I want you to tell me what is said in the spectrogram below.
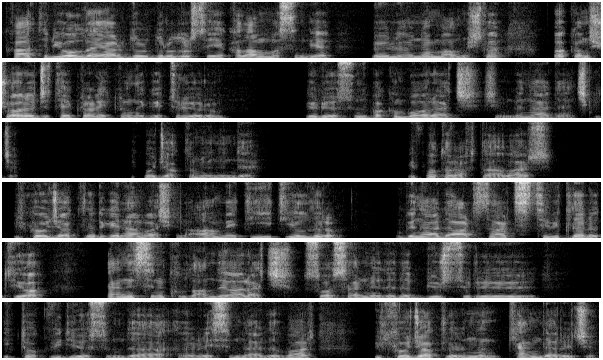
katil yolda eğer durdurulursa yakalanmasın diye böyle önlem almışlar. Bakın şu aracı tekrar ekrana getiriyorum. Görüyorsunuz. Bakın bu araç şimdi nereden çıkacak? Ülke Ocakları'nın önünde. Bir fotoğraf daha var. Ülke Ocakları Genel Başkanı Ahmet Yiğit Yıldırım. Bugünlerde artist artist tweetler atıyor. Kendisini kullandığı araç. Sosyal medyada bir sürü TikTok videosunda e, resimlerde var. Ülke Ocakları'nın kendi aracı.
